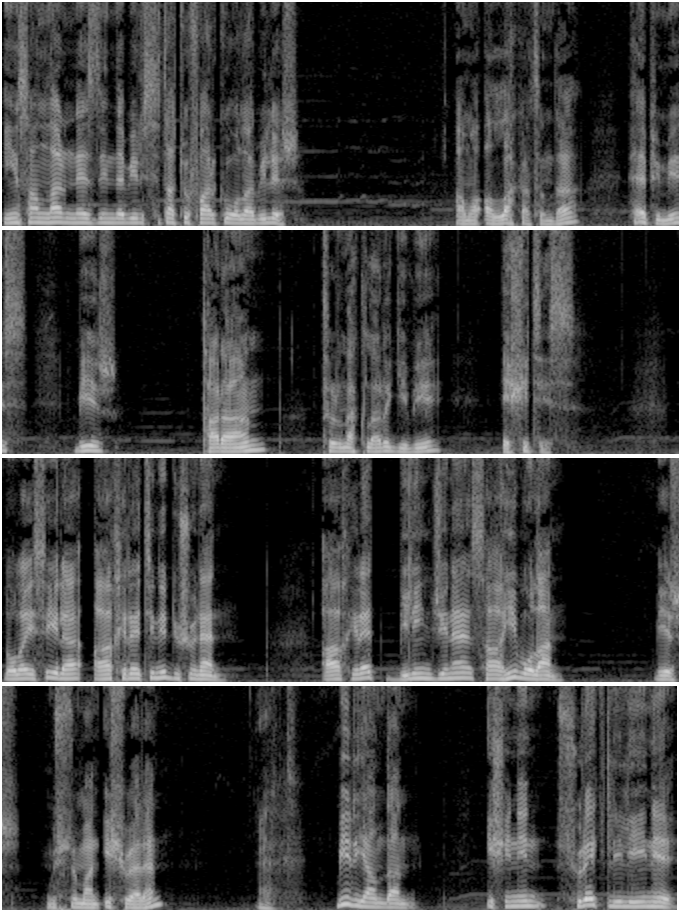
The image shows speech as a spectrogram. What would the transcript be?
insanlar nezdinde bir statü farkı olabilir. Ama Allah katında hepimiz bir tarağın tırnakları gibi eşitiz. Dolayısıyla ahiretini düşünen, ahiret bilincine sahip olan bir Müslüman işveren evet. bir yandan işinin sürekliliğini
